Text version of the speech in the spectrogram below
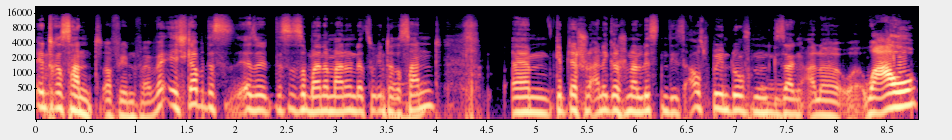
interessant auf jeden Fall. Ich glaube, das, also das ist so meine Meinung dazu interessant. Ähm, gibt ja schon einige Journalisten, die es ausprobieren durften und die sagen alle, wow,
